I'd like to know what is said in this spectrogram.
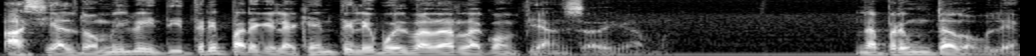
hacia el 2023 para que la gente le vuelva a dar la confianza, digamos? Una pregunta doble.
